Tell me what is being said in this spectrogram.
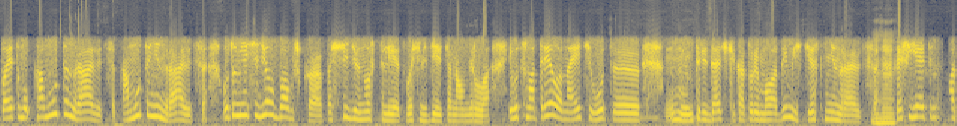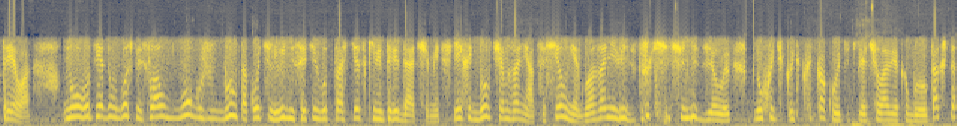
поэтому кому-то нравится, кому-то не нравится. Вот у меня сидела бабушка, почти 90 лет, 89 она умерла, и вот смотрела на эти вот э, передачки, которые молодым, естественно, не нравятся нравится. Uh-huh. Конечно, я это не смотрела. Но вот я думаю, господи, слава богу, был такое телевидение с этими вот простецкими передачами. И хоть был чем заняться. Сил нет, глаза не видят, руки ничего не делают. Ну, хоть, хоть, какой-то для человека был. Так что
